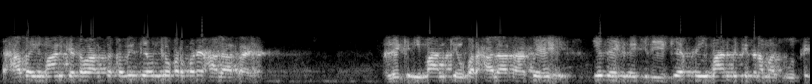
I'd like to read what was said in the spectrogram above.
صحابہ ایمان کے اعتبار سے کبھی ان کے اوپر بڑے حالات آئے۔ لیکن ایمان کے اوپر حالات آتے ہیں، یہ دیکھنے کے لیے کہ اپنے ایمان میں کتنا مضبوط ہے۔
